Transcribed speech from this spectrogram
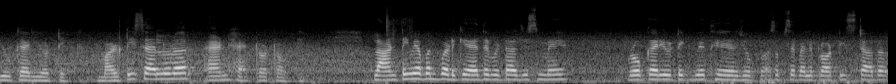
eukaryotic multicellular and heterotrophic प्लांटिंग में अपन पढ़ के आए थे बेटा, जिसमें प्रोकैरियोटिक में थे, जो सबसे पहले प्रोटिस्टा था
